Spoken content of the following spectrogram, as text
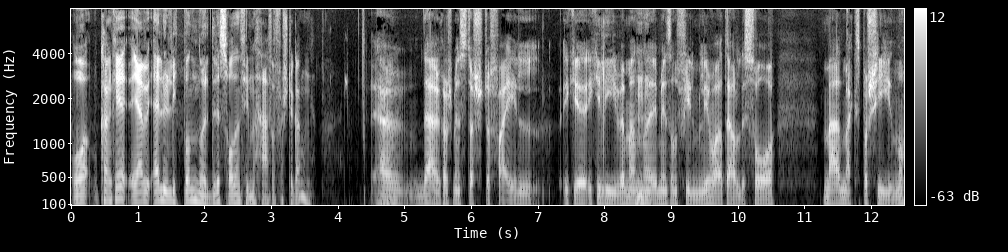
Og kan ikke, jeg, jeg lurer litt på når dere så den filmen her for første gang. Jeg, det er jo kanskje min største feil, ikke, ikke i livet, men mm. i min sånn filmliv, var at jeg aldri så Mad Max på kino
